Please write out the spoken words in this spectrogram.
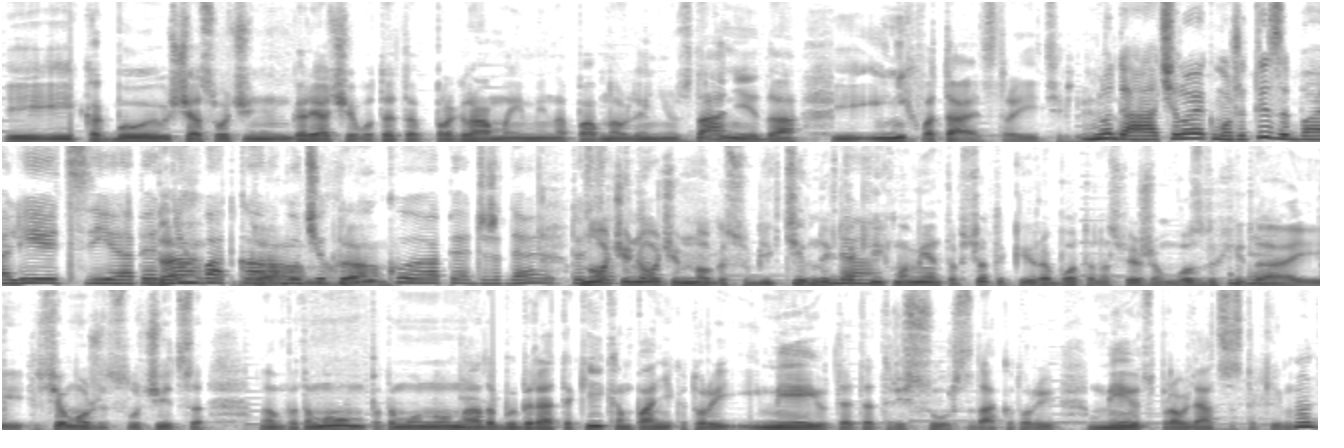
и, и как бы сейчас очень горячая вот эта программа именно по обновлению зданий, да, и, и не хватает строителей. Ну да. да, человек может и заболеть, и опять да, нехватка да, рабочих да. рук, опять же, да. То Но очень-очень много субъективных да. таких моментов, все-таки работа на свежем воздухе, да, да и все может случиться. Но потому, потому ну, да. надо выбирать такие компании, которые имеют этот ресурс, да, которые умеют справляться с таким. Ну,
